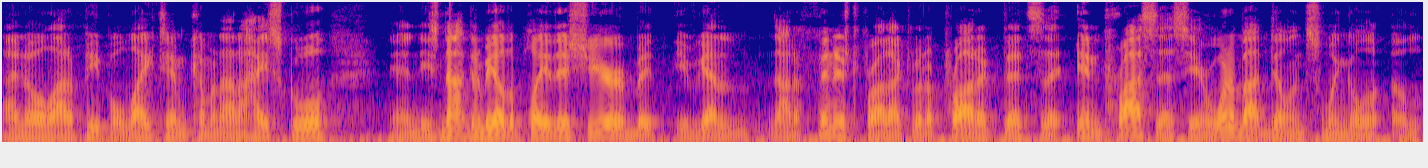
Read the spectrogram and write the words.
I know a lot of people liked him coming out of high school, and he's not going to be able to play this year. But you've got a, not a finished product, but a product that's uh, in process here. What about Dylan Swingle?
